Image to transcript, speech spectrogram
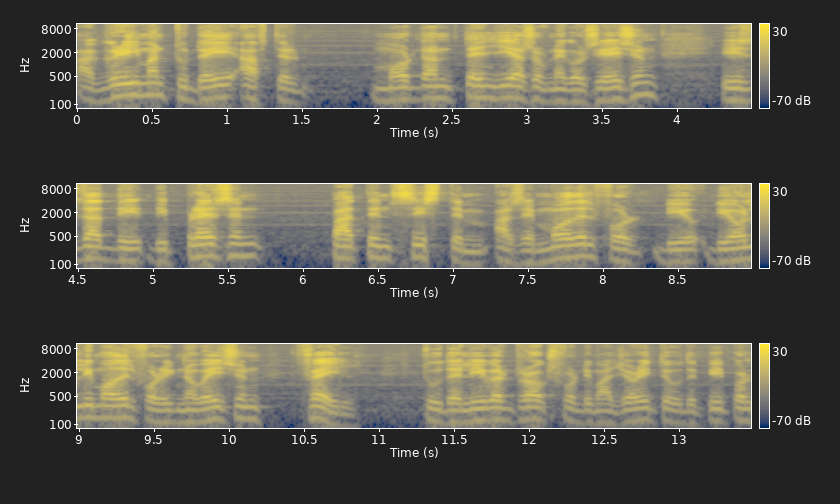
agreement today after more than 10 years of negotiation is that the, the present patent system as a model for the, the only model for innovation failed to deliver drugs for the majority of the people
